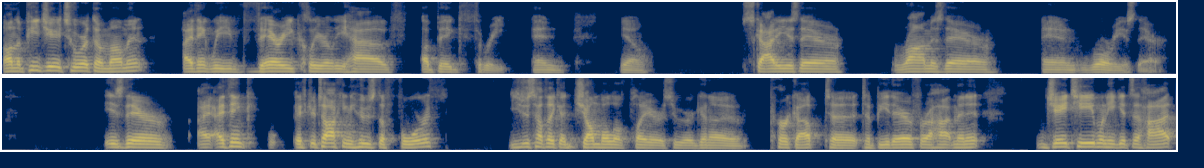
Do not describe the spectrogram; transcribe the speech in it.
on the PGA Tour at the moment, I think we very clearly have a big three, and you know, Scottie is there, Rahm is there, and Rory is there. Is there? I, I think if you're talking who's the fourth, you just have like a jumble of players who are going to perk up to to be there for a hot minute. JT when he gets it hot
